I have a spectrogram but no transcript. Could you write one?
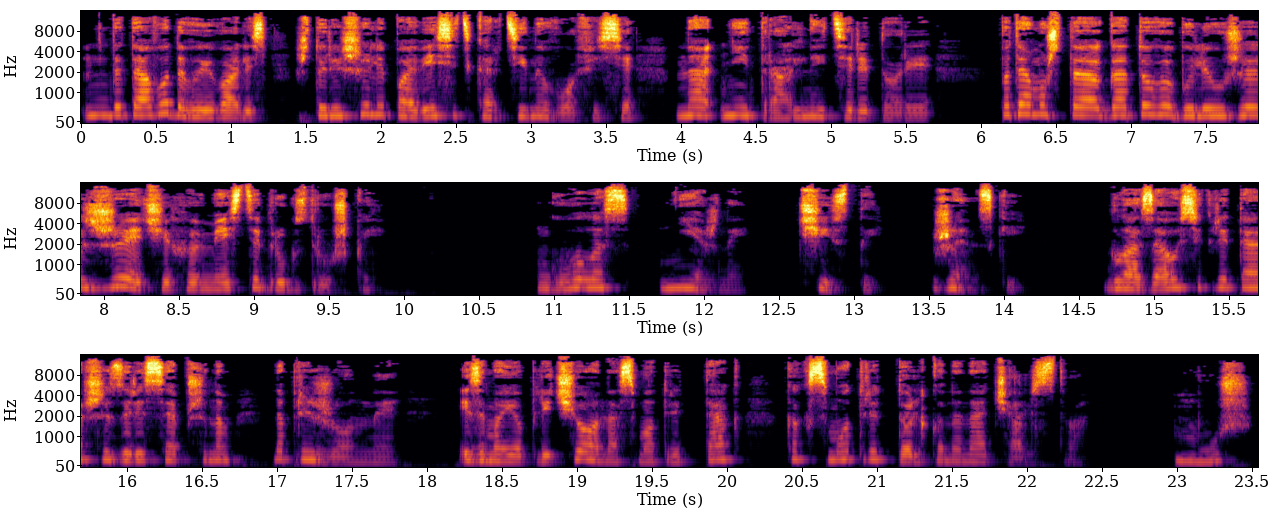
До того довоевались, что решили повесить картины в офисе, на нейтральной территории — потому что готовы были уже сжечь их вместе друг с дружкой. Голос нежный, чистый, женский. Глаза у секретарши за ресепшеном напряженные, и за мое плечо она смотрит так, как смотрит только на начальство. Муж,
